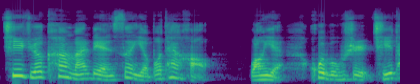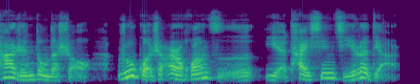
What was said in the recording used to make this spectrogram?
七绝看完脸色也不太好。王爷会不会是其他人动的手？如果是二皇子，也太心急了点儿。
